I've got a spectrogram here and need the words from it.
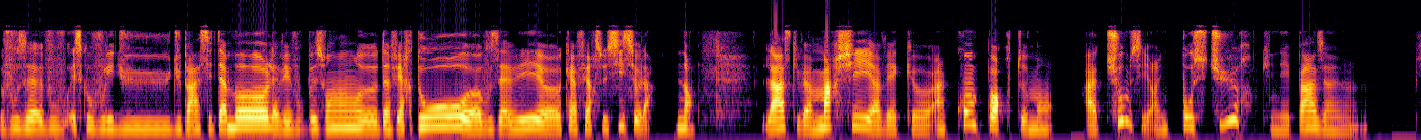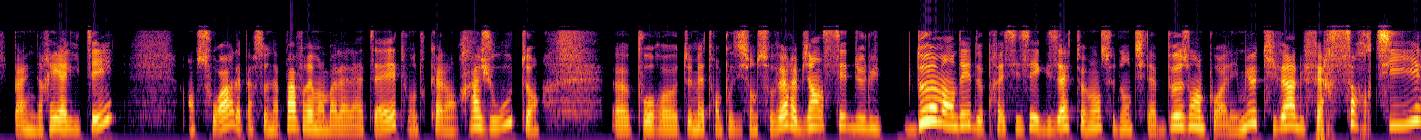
vous, vous est-ce que vous voulez du, du paracétamol, avez-vous besoin d'un verre d'eau, vous avez qu'à faire ceci, cela. Non. Là, ce qui va marcher avec un comportement à Tchoum, c'est-à-dire une posture qui n'est pas, un, pas une réalité, en soi, la personne n'a pas vraiment mal à la tête, ou en tout cas elle en rajoute euh, pour euh, te mettre en position de sauveur, eh bien c'est de lui demander de préciser exactement ce dont il a besoin pour aller mieux, qui va lui faire sortir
